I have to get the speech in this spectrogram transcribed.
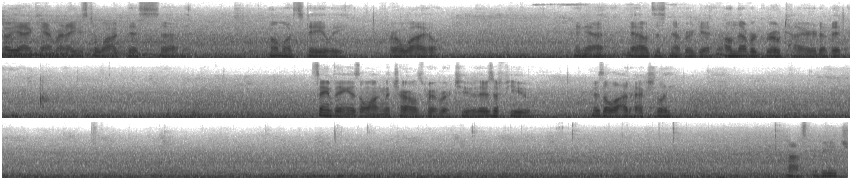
Oh yeah, Cameron. I used to walk this uh, almost daily for a while, and yeah, yeah, I'll just never get. I'll never grow tired of it. Same thing as along the Charles River too. There's a few. There's a lot actually. Oscar Beach.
